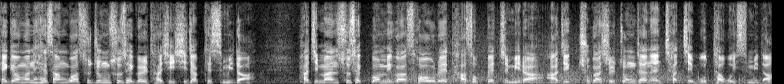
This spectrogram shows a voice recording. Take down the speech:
해경은 해상과 수중 수색을 다시 시작했습니다. 하지만 수색 범위가 서울의 다섯 배쯤이라 아직 추가 실종자는 찾지 못하고 있습니다.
